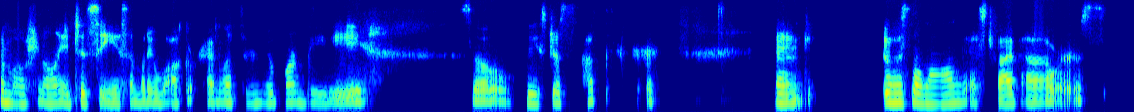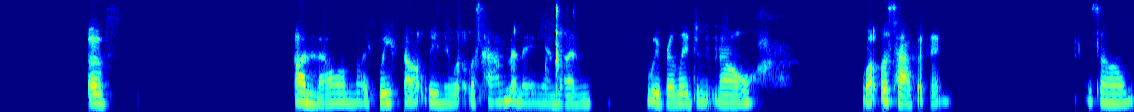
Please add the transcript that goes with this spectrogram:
emotionally to see somebody walk around with their newborn baby. So we just there. And it was the longest five hours of unknown. Like we thought we knew what was happening, and then we really didn't know what was happening. So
